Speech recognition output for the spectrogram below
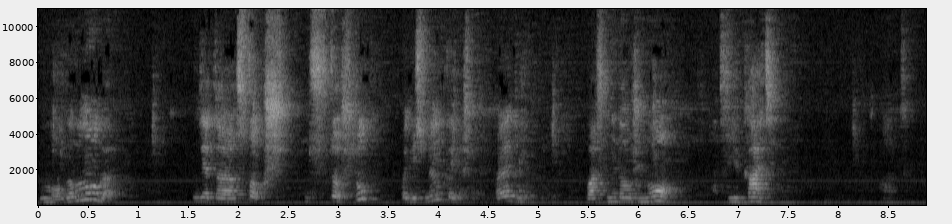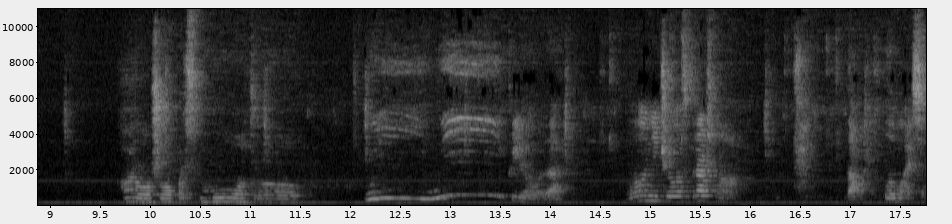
много-много. Где-то 100, ш- 100 штук по 10 минут, конечно. Поэтому вас не должно отвлекать от хорошего просмотра. Уи, уи, клево, да? Ну, ничего страшного. Давай, ломайся.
